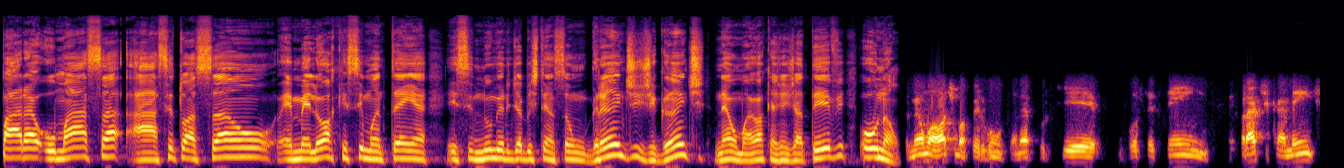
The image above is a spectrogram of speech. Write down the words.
para o Massa a situação é melhor que se mantenha esse número de abstenção grande, gigante, né, o maior que a gente já teve, ou não? Também é uma ótima pergunta, né, porque você tem praticamente,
